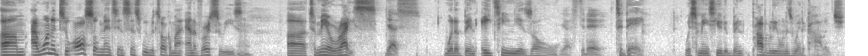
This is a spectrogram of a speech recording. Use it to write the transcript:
Um, I wanted to also mention, since we were talking about anniversaries, uh, Tamir Rice yes. would have been 18 years old Yes. Today. today, which means he would have been probably on his way to college.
